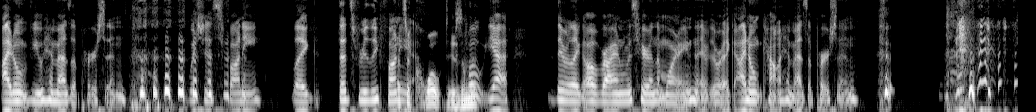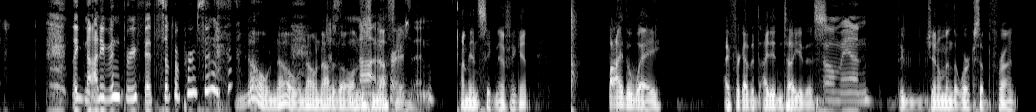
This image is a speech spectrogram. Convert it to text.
I don't view him as a person, which is funny. Like that's really funny. That's a quote, isn't it? quote, it? Yeah, they were like, "Oh, Ryan was here in the morning." They were like, "I don't count him as a person." like not even three fifths of a person. No, no, no, not Just at all. I'm just nothing. I'm insignificant. By the way, I forgot that I didn't tell you this. oh man. The gentleman that works up front,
